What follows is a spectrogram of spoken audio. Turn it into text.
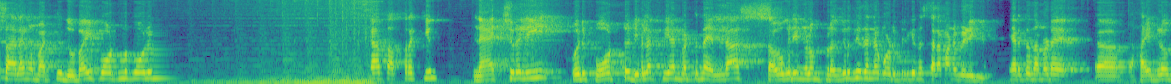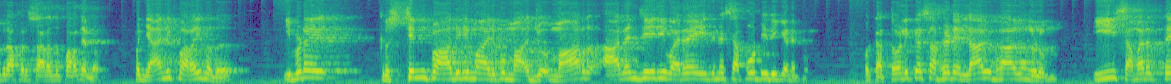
സ്ഥലങ്ങൾ മറ്റ് ദുബായ് പോർട്ടിന് പോലും അത്രയ്ക്കും നാച്ചുറലി ഒരു പോർട്ട് ഡെവലപ്പ് ചെയ്യാൻ പറ്റുന്ന എല്ലാ സൗകര്യങ്ങളും പ്രകൃതി തന്നെ കൊടുത്തിരിക്കുന്ന സ്ഥലമാണ് വിഴിഞ്ഞം. നേരത്തെ നമ്മുടെ ഹൈഡ്രോഗ്രാഫർ സാർ അത് പറഞ്ഞല്ലോ. അപ്പൊ ഞാൻ പറയുന്നത് ഇവിടെ ക്രിസ്ത്യൻ പാതിരിമാർ ഇപ്പൊ മാർ ആലഞ്ചേരി വരെ ഇതിനെ സപ്പോർട്ട് ചെയ്തിരിക്കണം ഇപ്പൊ. ഇപ്പൊ കത്തോലിക്ക സഭയുടെ എല്ലാ വിഭാഗങ്ങളും ഈ സമരത്തെ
